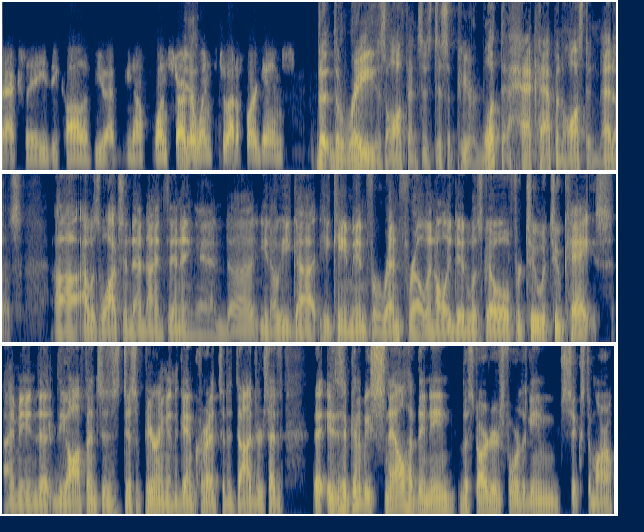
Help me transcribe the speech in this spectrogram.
actually an easy call if you have you know one starter yeah. wins two out of four games. The the Rays offense has disappeared. What the heck happened to Austin Meadows? Uh, I was watching that ninth inning, and uh, you know he got he came in for Renfroe, and all he did was go over two with two Ks. I mean, the the offense is disappearing, and again, credit to the Dodgers. Have is it going to be Snell? Have they named the starters for the game six tomorrow?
